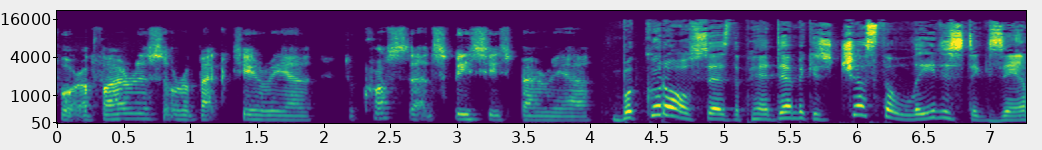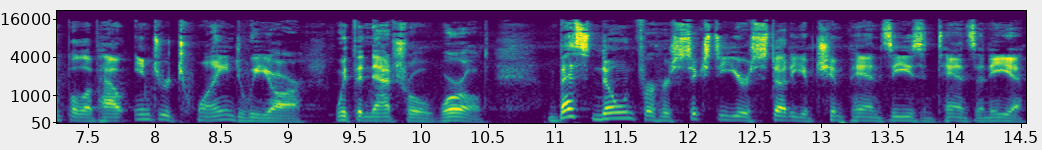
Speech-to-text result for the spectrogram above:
for a virus or a bacteria to cross that species barrier. But Goodall says the pandemic is just the latest example of how intertwined we are with the natural world. Best known for her 60 year study of chimpanzees in Tanzania,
